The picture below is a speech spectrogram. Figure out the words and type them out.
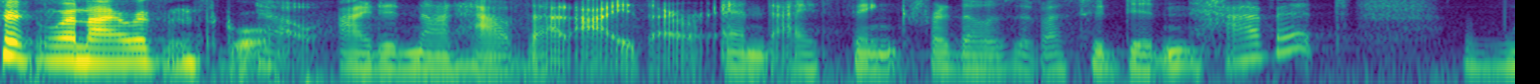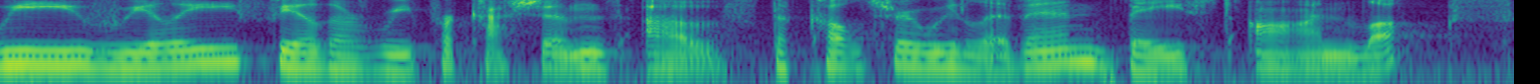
when I was in school. No, I did not have that either. And I think for those of us who didn't have it, we really feel the repercussions of the culture we live in based on looks.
